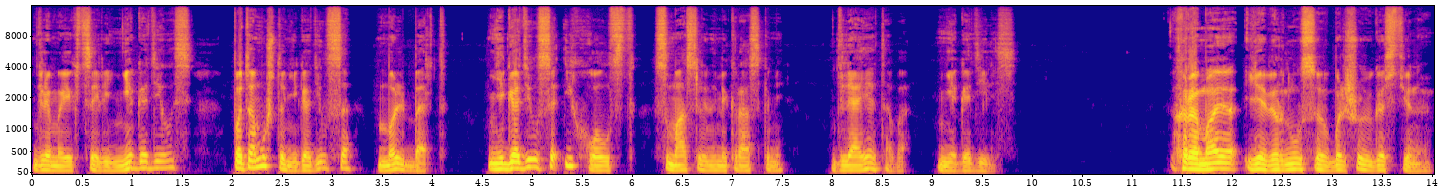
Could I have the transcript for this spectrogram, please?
для моих целей не годилась, потому что не годился мольберт. Не годился и холст с масляными красками. Для этого не годились. Хромая, я вернулся в большую гостиную.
